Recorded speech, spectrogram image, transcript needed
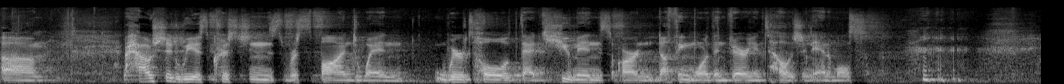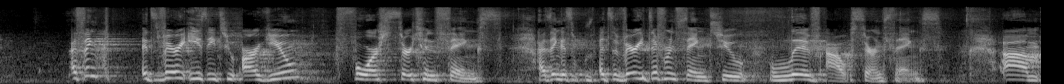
Um, how should we as Christians respond when we're told that humans are nothing more than very intelligent animals? I think it's very easy to argue for certain things. I think it's, it's a very different thing to live out certain things. Um,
